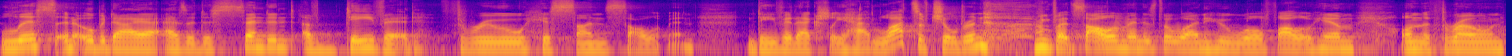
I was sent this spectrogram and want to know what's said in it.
lists an Obadiah as a descendant of David through his son Solomon. David actually had lots of children, but Solomon is the one who will follow him on the throne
